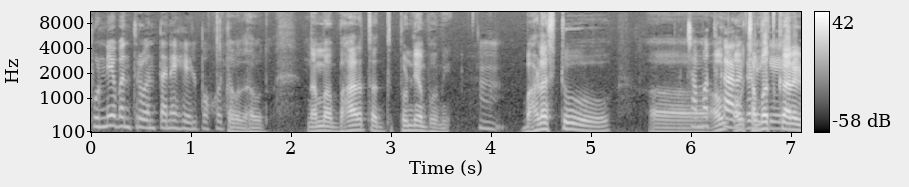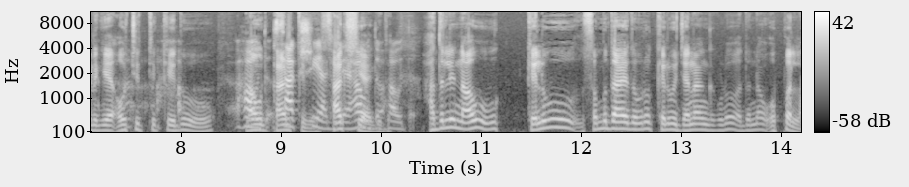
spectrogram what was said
ಪುಣ್ಯವಂತರು ಅಂತಾನೆ ಹೇಳಬಹುದು. ಹೌದು ಹೌದು. ನಮ್ಮ ಭಾರತದ ಪುಣ್ಯಭೂಮಿ. ಬಹಳಷ್ಟು ಚಮತ್ಕಾರಗಳಿಗೆ- ಔಚಿತ್ಯಕ್ಕೆ ಇದು ನಾವು ಕಾಣ್ತೀವಿ ಸಾಕ್ಷಿಯಾಗಿದೆ. ಅದರಲ್ಲಿ ನಾವು ಕೆಲವು ಸಮುದಾಯದವರು ಕೆಲವು ಜನಾಂಗಗಳು ಅದನ್ನ ಒಪ್ಪಲ್ಲ.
